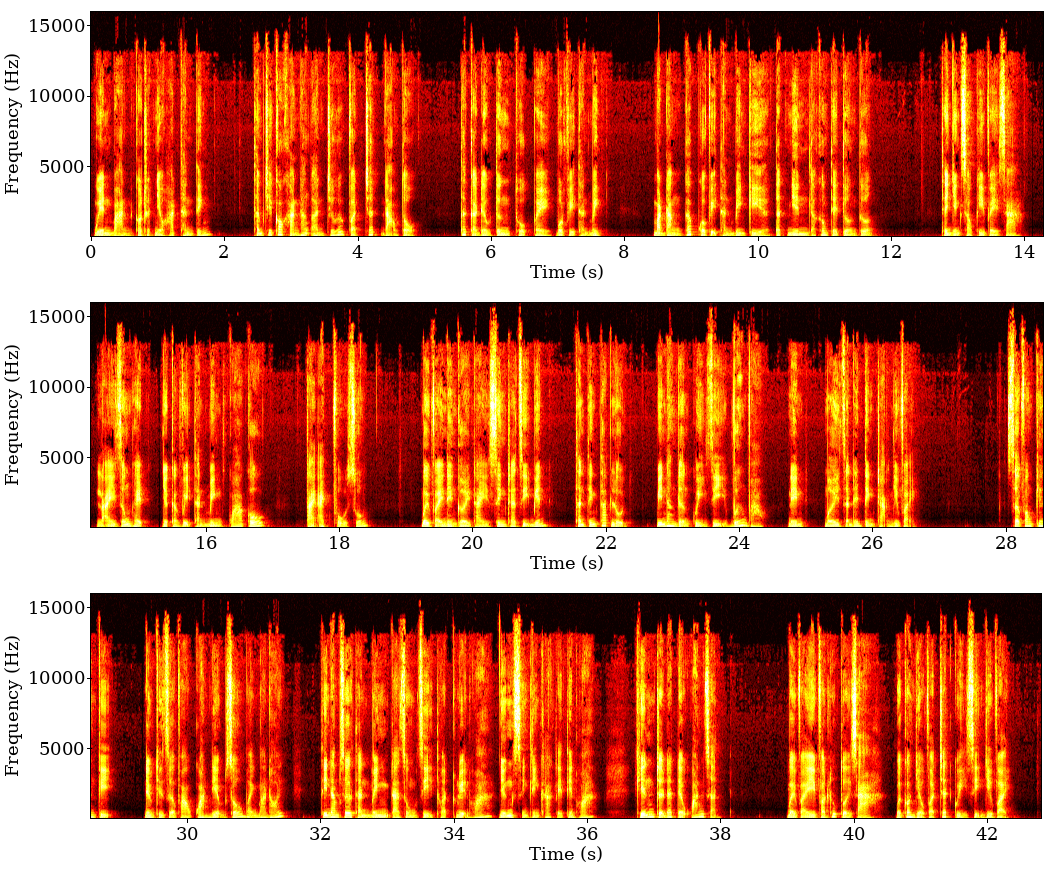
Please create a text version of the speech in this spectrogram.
Nguyên bản có rất nhiều hạt thần tính, thậm chí có khả năng ẩn chứa vật chất đạo tổ. Tất cả đều từng thuộc về một vị thần minh. Mặt đẳng cấp của vị thần minh kia tất nhiên là không thể tưởng tượng. Thế nhưng sau khi về già, Lại giống hệt như các vị thần minh quá cố, Tai ách phủ xuống Bởi vậy nên người này sinh ra dị biến, Thần tính tắt lụi, Bị năng lượng quỷ dị vướng vào, Nên mới dẫn đến tình trạng như vậy Sở phong kiêng kỵ, Nếu chỉ dựa vào quan niệm số mệnh mà nói thì năm xưa thần minh đã dùng dị thuật luyện hóa Những sinh linh khác để tiến hóa Khiến trời đất đều oán giận Bởi vậy vào lúc tuổi già mới có nhiều vật chất quỷ dị như vậy.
